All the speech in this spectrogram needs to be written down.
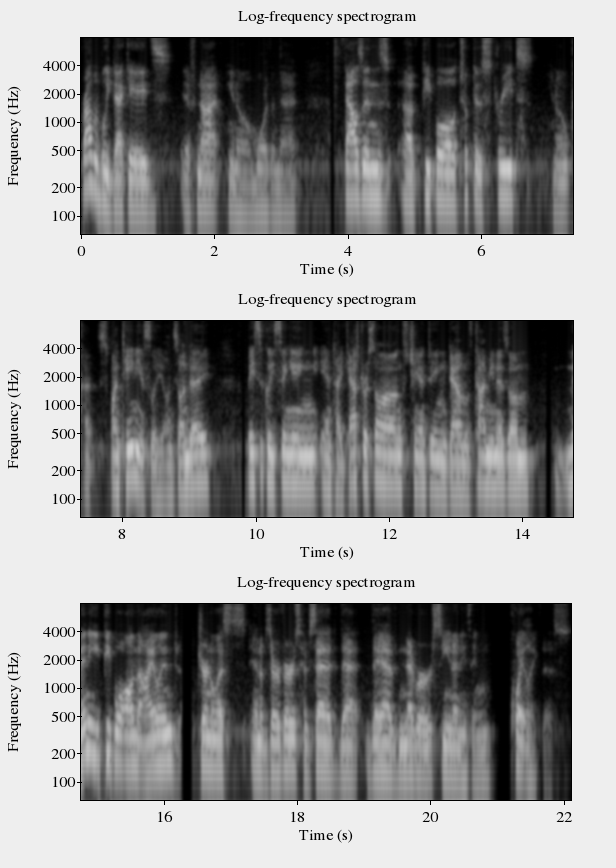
probably decades, if not, you know, more than that. Thousands of people took to the streets, you know, spontaneously on Sunday, basically singing anti-Castro songs, chanting down with communism. Many people on the island, journalists and observers have said that they have never seen anything quite like this.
